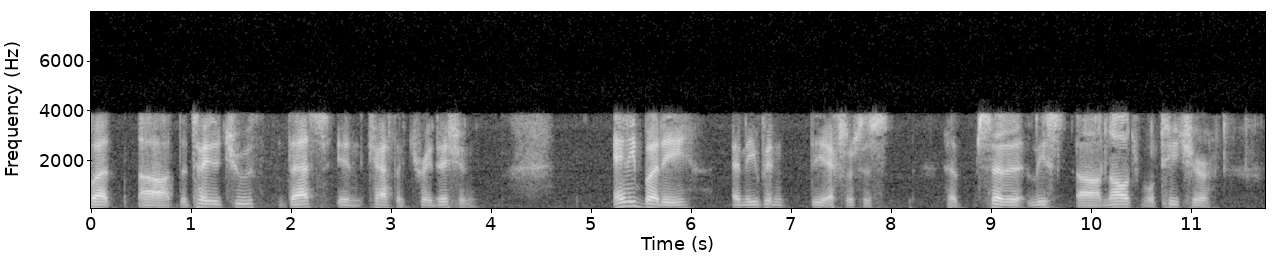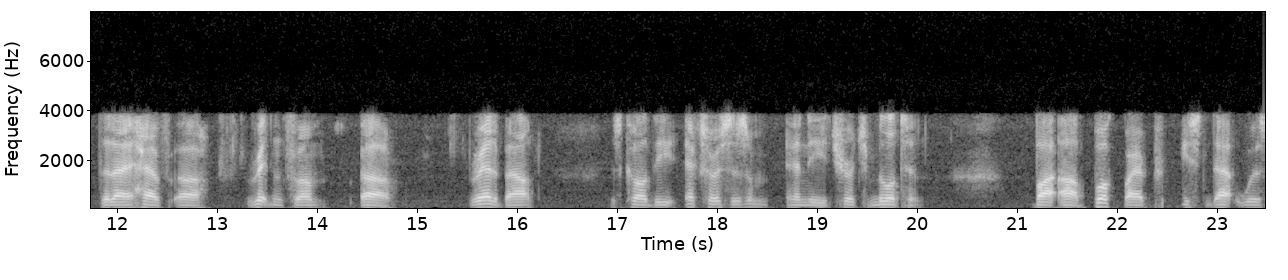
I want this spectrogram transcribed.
But uh, to tell you the truth, that's in Catholic tradition. Anybody, and even the exorcist have said it, at least a knowledgeable teacher that I have uh, written from, uh, read about, is called The Exorcism and the Church Militant. By a book by a priest that was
